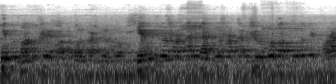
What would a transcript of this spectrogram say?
কিন্তু মানুষের কথা বলবার জন্য কেন্দ্রীয় সরকারি রাজ্য সরকারি শুল্ক পত্রগুলোতে খরা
